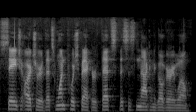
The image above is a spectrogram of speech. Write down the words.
Sage Archer. That's one pushbacker. That's This is not going to go very well.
